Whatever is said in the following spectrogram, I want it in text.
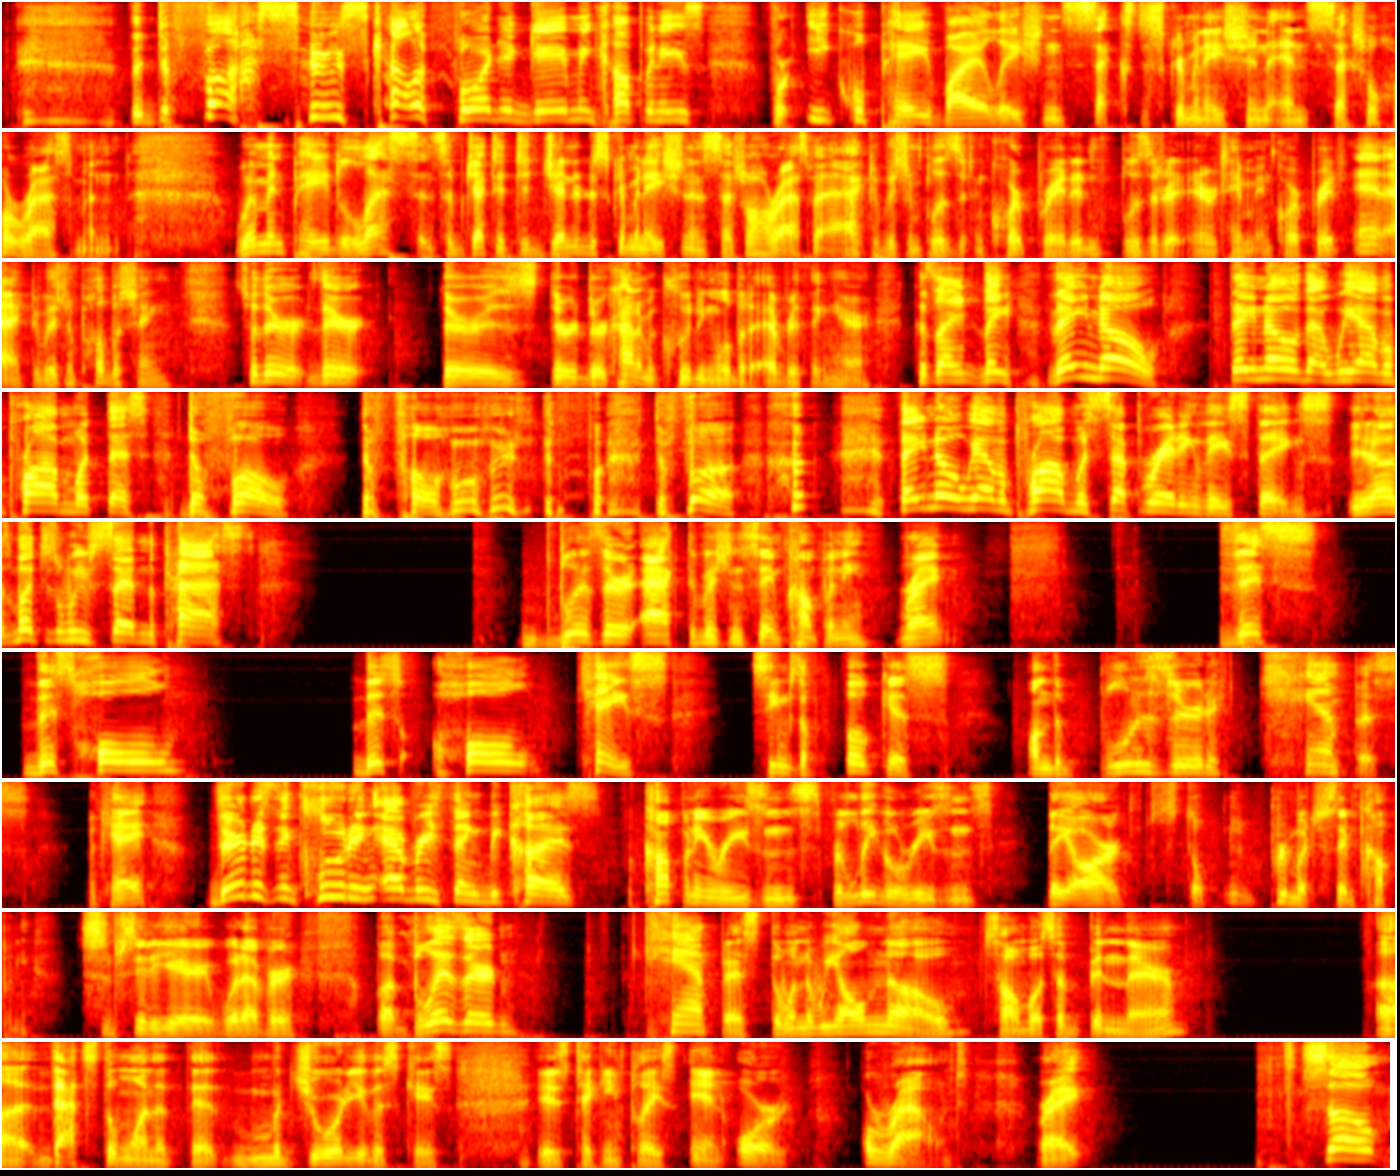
The DFA sues California gaming companies for equal pay violations, sex discrimination, and sexual harassment. Women paid less and subjected to gender discrimination and sexual harassment at Activision Blizzard Incorporated, Blizzard Entertainment Incorporated, and Activision Publishing. So they're they're there is they're they're kind of including a little bit of everything here. Because I they they know they know that we have a problem with this. Defoe. Defoe. Defoe. They know we have a problem with separating these things. You know as much as we've said in the past Blizzard Activision same company right? This this whole this whole case seems to focus on the Blizzard campus Okay. They're just including everything because for company reasons, for legal reasons, they are still pretty much the same company, subsidiary, whatever. But Blizzard campus, the one that we all know, some of us have been there. Uh, that's the one that the majority of this case is taking place in or around, right? So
